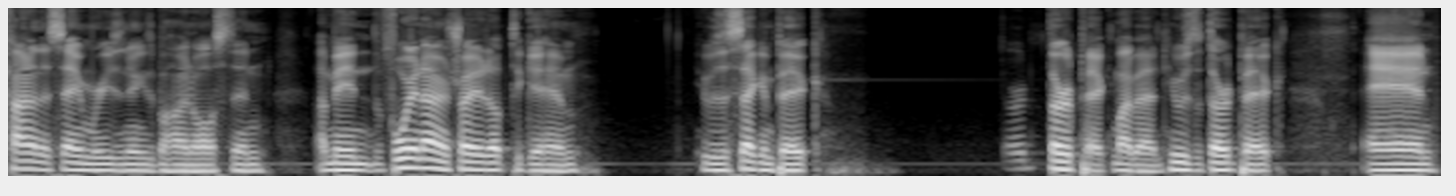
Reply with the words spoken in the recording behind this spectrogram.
Kind of the same reasonings behind Austin. I mean, the 49ers traded up to get him. He was a second pick. Third. Third pick, my bad. He was the third pick. And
